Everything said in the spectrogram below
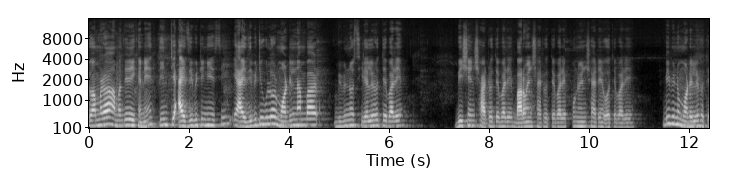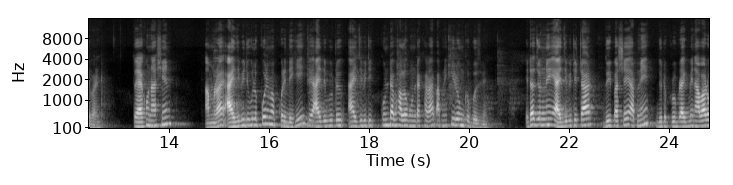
তো আমরা আমাদের এখানে তিনটি আইজিবিটি নিয়েছি। এই আইজিবিটিগুলোর মডেল নাম্বার বিভিন্ন সিরিয়ালের হতে পারে, বিশ এন ষাট হতে পারে, বারো এন ষাট হতে পারে, পনেরো এন ষাটে হতে পারে, বিভিন্ন মডেলের হতে পারে। তো এখন আসেন আমরা আইজিবিটিগুলো পরিমাপ করে দেখি যে আইজিবিটি আইজিবিটি কোনটা ভালো, কোনটা খারাপ, আপনি কীরকমকে বুঝবেন। এটার জন্য এই আইজিবিটিটার দুই পাশে আপনি দুটো প্রুফ রাখবেন। আবারও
